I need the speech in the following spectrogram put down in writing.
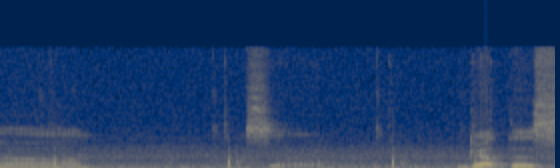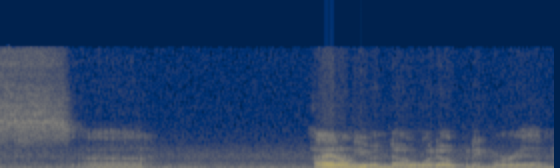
Um, so, we got this. Uh, I don't even know what opening we're in.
